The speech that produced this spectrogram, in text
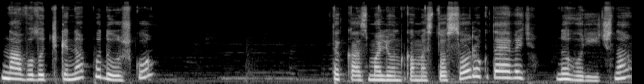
Наволочки на подушку. Така з малюнками 149, новорічна.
